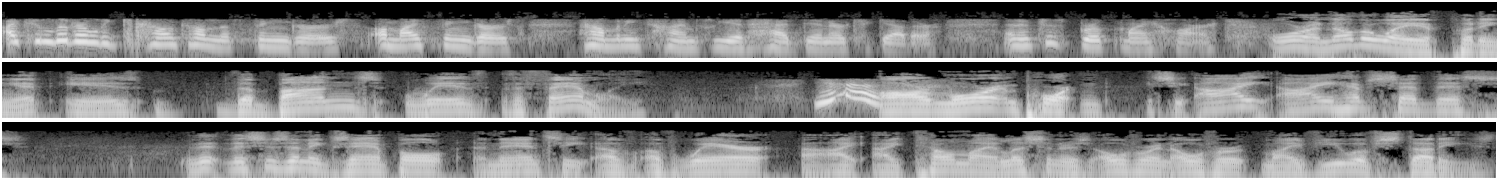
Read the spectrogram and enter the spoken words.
I could literally count on the fingers, on my fingers, how many times we had had dinner together. And it just broke my heart. Or another way of putting it is the bonds with the family yes. are more important. See, I, I have said this. Th- this is an example, Nancy, of, of where I, I tell my listeners over and over my view of studies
